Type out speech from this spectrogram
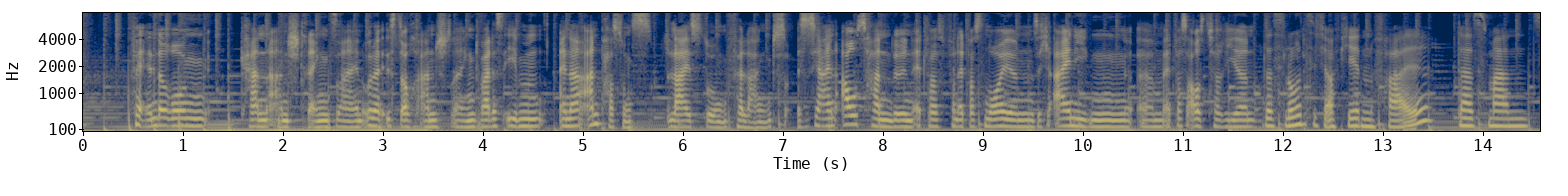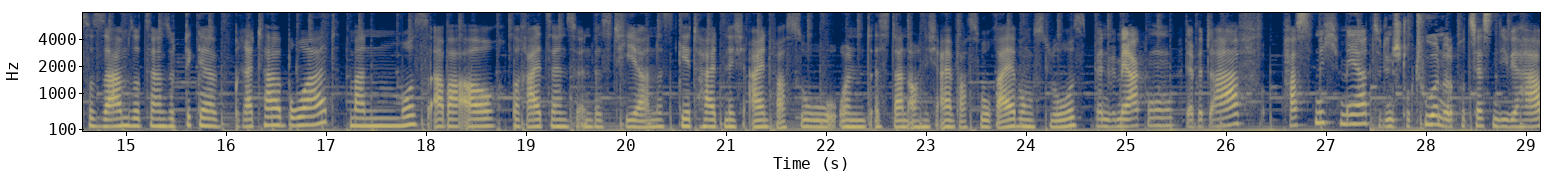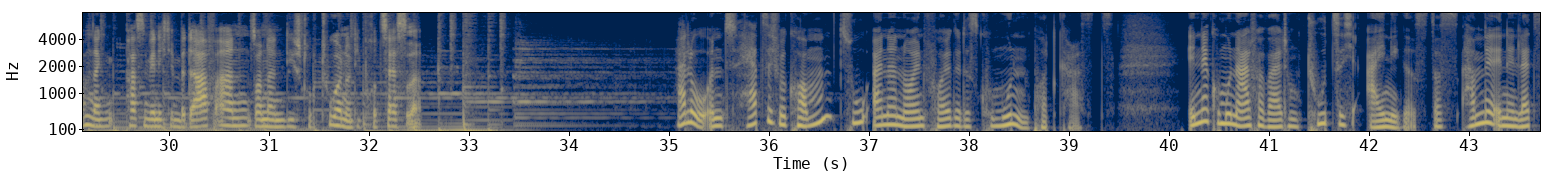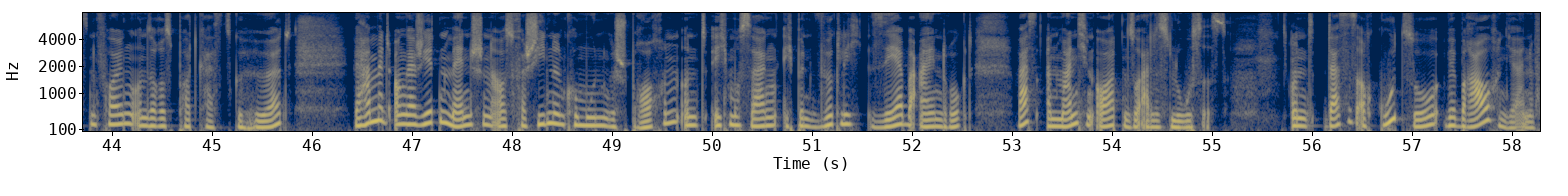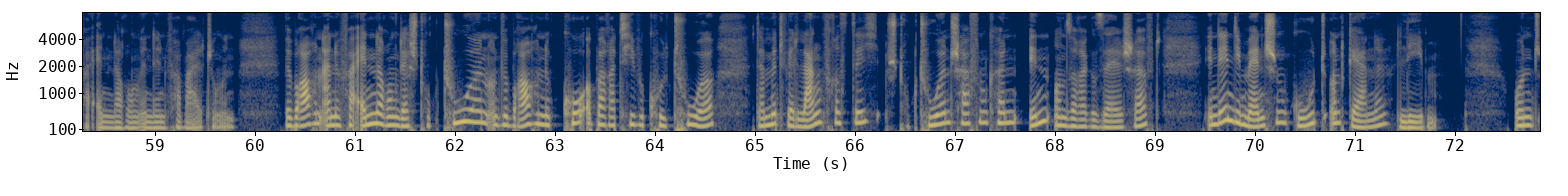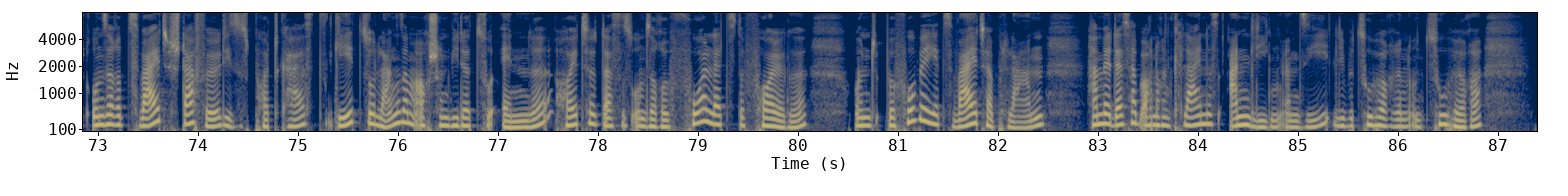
Veränderung kann anstrengend sein oder ist auch anstrengend, weil es eben eine Anpassungsleistung verlangt. Es ist ja ein Aushandeln etwas von etwas Neuem, sich einigen, ähm, etwas austarieren. Das lohnt sich auf jeden Fall dass man zusammen sozusagen so dicke Bretter bohrt. Man muss aber auch bereit sein zu investieren. Es geht halt nicht einfach so und ist dann auch nicht einfach so reibungslos. Wenn wir merken, der Bedarf passt nicht mehr zu den Strukturen oder Prozessen, die wir haben, dann passen wir nicht den Bedarf an, sondern die Strukturen und die Prozesse. Hallo und herzlich willkommen zu einer neuen Folge des Kommunen-Podcasts. In der Kommunalverwaltung tut sich einiges. Das haben wir in den letzten Folgen unseres Podcasts gehört. Wir haben mit engagierten Menschen aus verschiedenen Kommunen gesprochen und ich muss sagen, ich bin wirklich sehr beeindruckt, was an manchen Orten so alles los ist. Und das ist auch gut so. Wir brauchen ja eine Veränderung in den Verwaltungen. Wir brauchen eine Veränderung der Strukturen und wir brauchen eine kooperative Kultur, damit wir langfristig Strukturen schaffen können in unserer Gesellschaft, in denen die Menschen gut und gerne leben. Und unsere zweite Staffel dieses Podcasts geht so langsam auch schon wieder zu Ende. Heute, das ist unsere vorletzte Folge. Und bevor wir jetzt weiter planen, haben wir deshalb auch noch ein kleines Anliegen an Sie, liebe Zuhörerinnen und Zuhörer.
